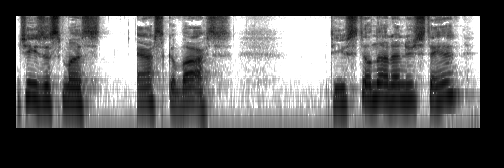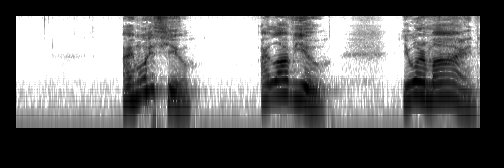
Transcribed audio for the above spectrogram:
Jesus must ask of us Do you still not understand? I'm with you. I love you. You are mine.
